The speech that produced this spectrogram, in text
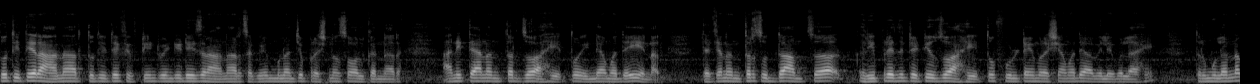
तो तिथे राहणार तो तिथे फिफ्टीन ट्वेंटी डेज राहणार सगळे मुलांचे प्रश्न सॉल्व करणार आणि त्यानंतर जो आहे तो इंडियामध्ये येणार. त्याच्यानंतरसुद्धा आमचा रिप्रेझेंटेटिव्ह जो आहे तो फुल टाईम रशियामध्ये अवेलेबल आहे. तर मुलांना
